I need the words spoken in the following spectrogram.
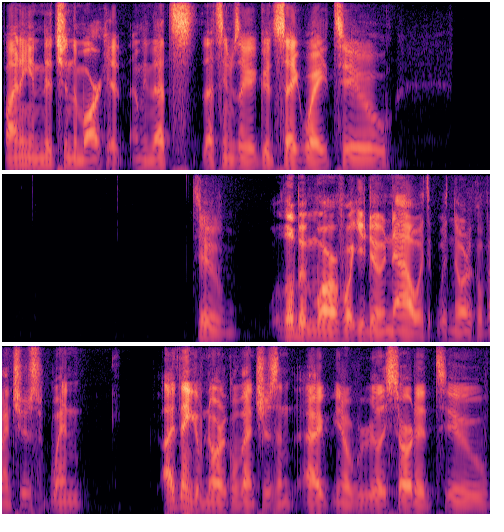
Finding a niche in the market. I mean, that's that seems like a good segue to to a little bit more of what you're doing now with with Nautical Ventures. When I think of Nautical Ventures, and I, you know, we really started to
